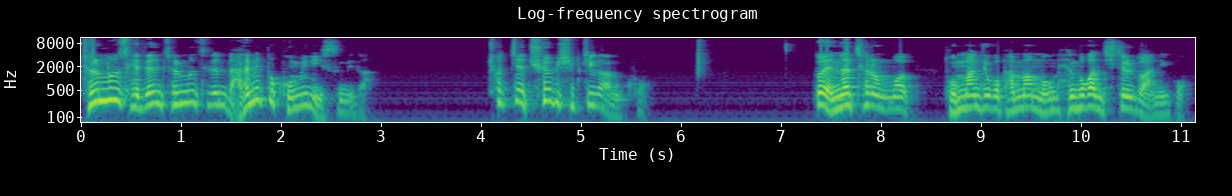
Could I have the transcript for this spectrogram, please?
젊은 세대는 젊은 세대는 나름의 또 고민이 있습니다. 첫째, 취업이 쉽지가 않고, 또 옛날처럼 뭐 돈만 주고 밥만 먹으면 행복한 시절도 아니고,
